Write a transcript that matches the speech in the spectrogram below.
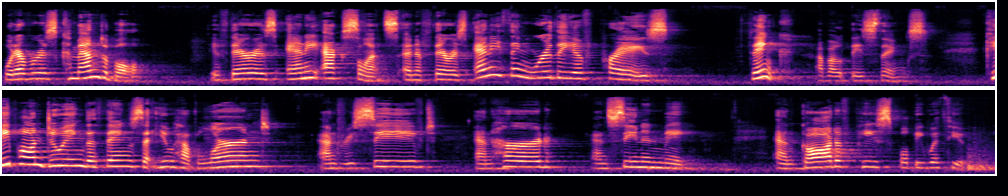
whatever is commendable, if there is any excellence, and if there is anything worthy of praise, think about these things. Keep on doing the things that you have learned and received and heard and seen in me. And God of peace will be with you.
